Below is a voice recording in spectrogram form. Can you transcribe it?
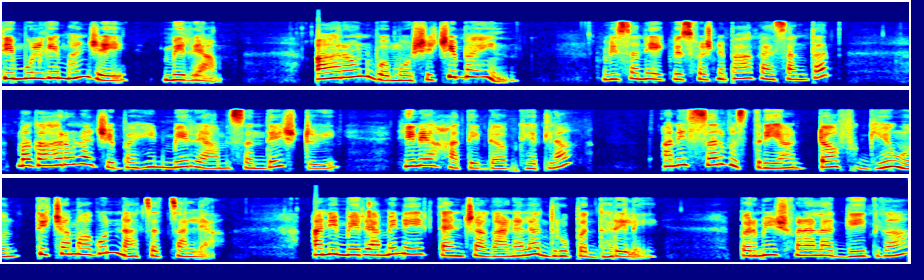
ती मुलगी म्हणजे मिर्याम आरोन व मोशेची बहीण. वीस आणि एकवीस वचने पहा काय सांगतात? मग अहरोनाची बहीण मिर्याम संदेशट्री हिने हाती डफ घेतला आणि सर्व स्त्रिया डफ घेऊन तिच्या मागून नाचत चालल्या. आणि मिर्यामेने त्यांच्या गाण्याला ध्रुपद धरिले. परमेश्वराला गीत गा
